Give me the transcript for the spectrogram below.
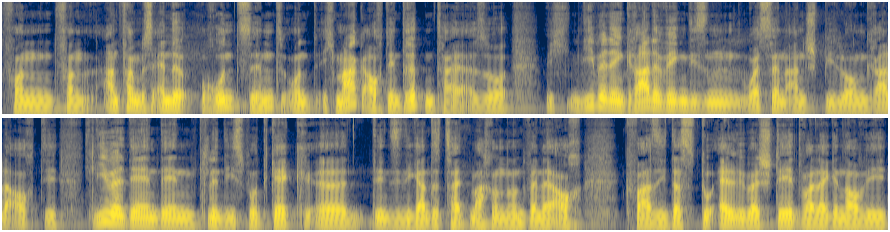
von, von Anfang bis Ende rund sind. Und ich mag auch den dritten Teil. Also ich liebe den gerade wegen diesen Western-Anspielungen, gerade auch die, ich liebe den, den Clint Eastwood-Gag, äh, den sie die ganze Zeit machen und wenn er auch quasi das Duell übersteht, weil er genau wie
